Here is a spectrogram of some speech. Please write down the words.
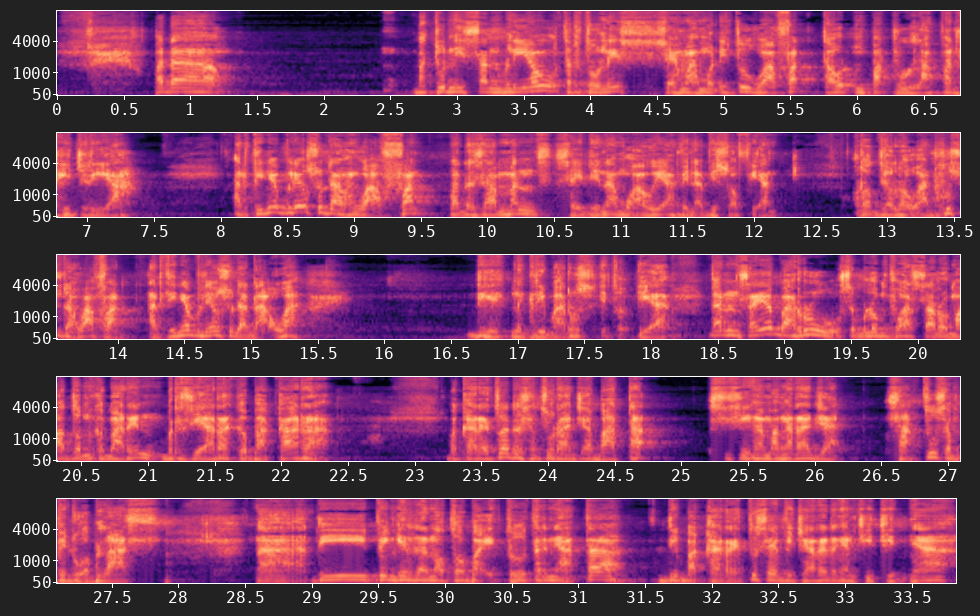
pada batu nisan beliau tertulis Syekh Mahmud itu wafat tahun 48 Hijriah Artinya beliau sudah wafat pada zaman Sayyidina Muawiyah bin Abi Sofyan. Radhiyallahu anhu sudah wafat. Artinya beliau sudah dakwah di negeri Barus itu. Ya. Dan saya baru sebelum puasa Ramadan kemarin berziarah ke Bakara. Bakara itu ada satu raja Batak, Sisingamangaraja. 1 sampai 12. Nah, di pinggir Danau Toba itu ternyata di Bakara itu saya bicara dengan cicitnya.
